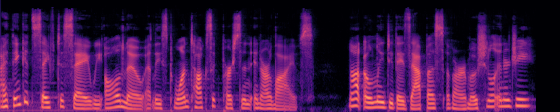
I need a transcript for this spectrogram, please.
I think it's safe to say we all know at least one toxic person in our lives. Not only do they zap us of our emotional energy,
